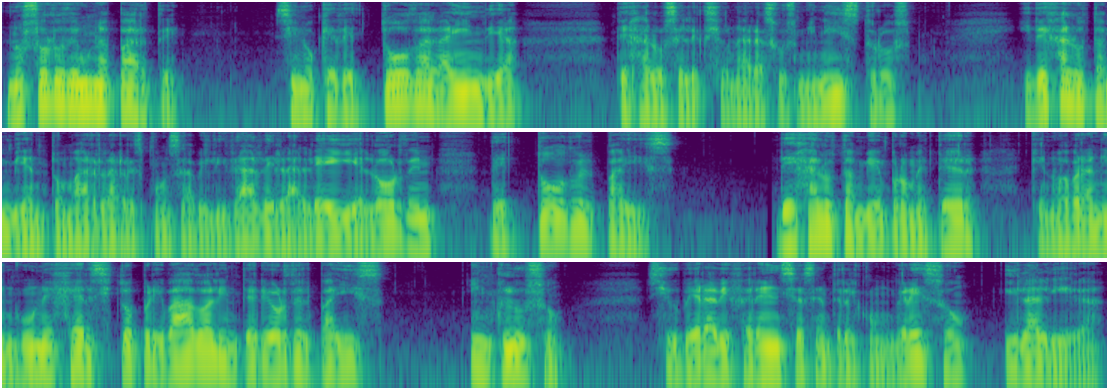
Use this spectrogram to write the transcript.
no solo de una parte, sino que de toda la India, déjalo seleccionar a sus ministros y déjalo también tomar la responsabilidad de la ley y el orden de todo el país. Déjalo también prometer que no habrá ningún ejército privado al interior del país incluso si hubiera diferencias entre el Congreso y la Liga.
